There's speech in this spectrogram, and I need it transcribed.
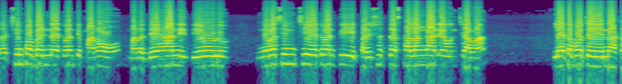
రక్షింపబడినటువంటి మనం మన దేహాన్ని దేవుడు నివసించేటువంటి పరిశుద్ధ స్థలంగానే ఉంచామా? లేకపోతే ఇందాక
